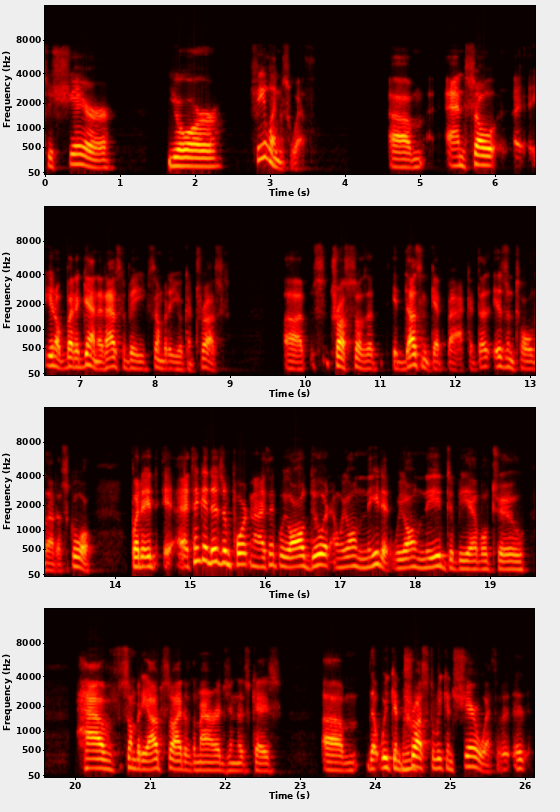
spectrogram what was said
to share your feelings with. Um, and so, uh, you know, but again, it has to be somebody you can trust. Uh, trust so that it doesn't get back. It do- isn't told out of school but it, it i think it is important and i think we all do it and we all need it. We all need to be able to have somebody outside of the marriage in this case um, that we can Mhm. trust we can share with. It- it-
